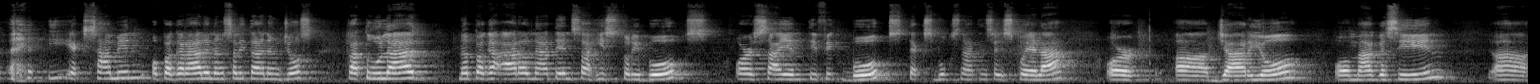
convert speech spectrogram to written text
i-examine o pag-aralan ng salita ng Diyos katulad ng pag-aaral natin sa history books or scientific books, textbooks natin sa eskwela? or uh, dyaryo o magazine, uh,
